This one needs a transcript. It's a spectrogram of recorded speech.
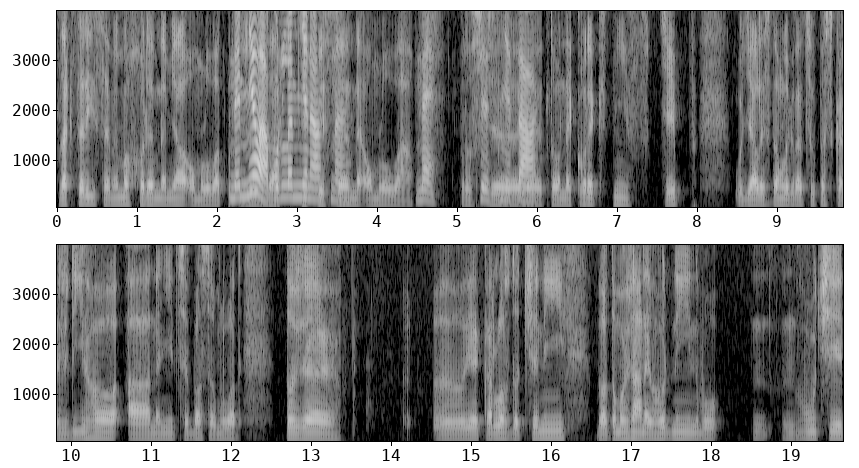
za který se mimochodem neměla omlouvat, neměla, podle mě nás se ne. neomlouvá. Ne, Prostě Přesně tak. je to nekorektní vtip, udělali se tam legraci úplně z každýho a není třeba se omluvat. To, že eh, je Carlos dotčený, bylo to možná nevhodný, nebo vůči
